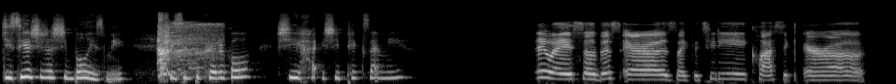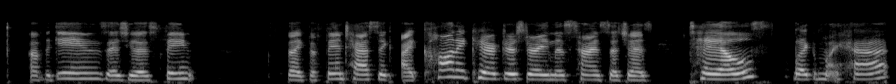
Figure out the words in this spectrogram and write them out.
Do you see what she does? She bullies me. She's hypocritical. She she picks at me. Anyway, so this era is like the 2D classic era of the games, as you guys faint like the fantastic iconic characters during this time, such as Tails, like my hat.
